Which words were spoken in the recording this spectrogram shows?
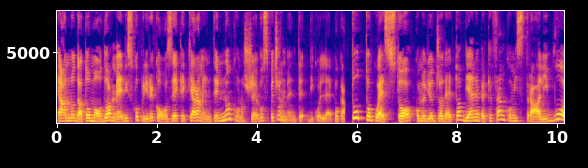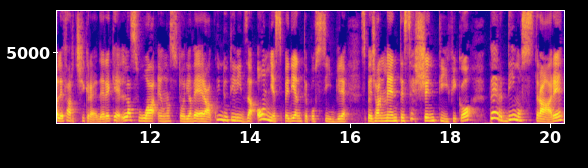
e hanno dato modo a me di scoprire cose che chiaramente non conoscevo, specialmente di quell'epoca. Tutto questo, come vi ho già detto, avviene perché Franco Mistrali vuole farci credere che la sua è una storia vera, quindi utilizza ogni espediente possibile, specialmente se scientifico, per dimostrare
